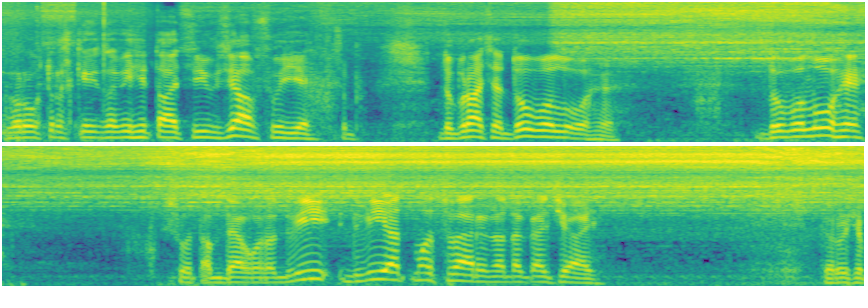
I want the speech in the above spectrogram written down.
горох трошки за вегетацію взяв своє, щоб добратися до вологи. До вологи, що там, де воно? Дві, дві атмосфери треба качати. Коротше,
